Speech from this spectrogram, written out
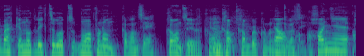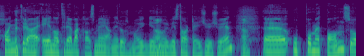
i backen dere likte så godt var for noen? Sier? Hva, Ja. Ja, hva- han, han tror jeg er en av tre backer som er igjen i Rosenborg Ja. når vi starter i 2021. Ja. Uh, opp på midtbanen så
